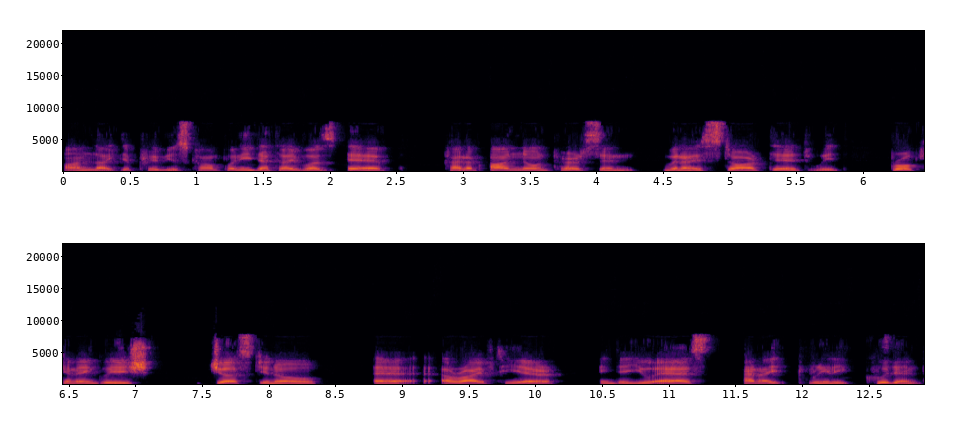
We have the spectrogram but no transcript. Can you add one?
unlike the previous company that I was a kind of unknown person when I started with broken English, just you know uh, arrived here in the US and I really couldn't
